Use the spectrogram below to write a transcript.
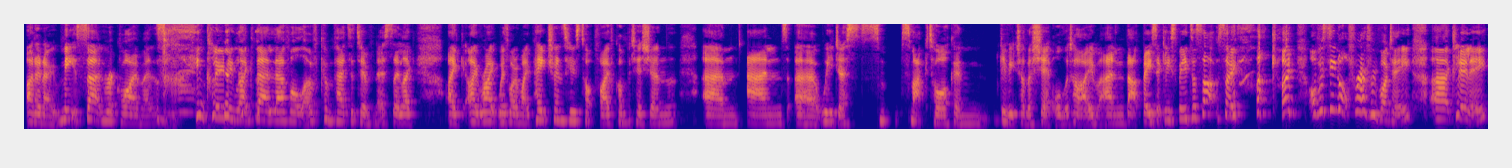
I don't know, meet certain requirements, including like their level of competitiveness. So, like, I, I write with one of my patrons who's top five competition, um, and uh, we just sm- smack talk and give each other shit all the time, and that basically speeds us up. So, like, obviously not for everybody, uh, clearly,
